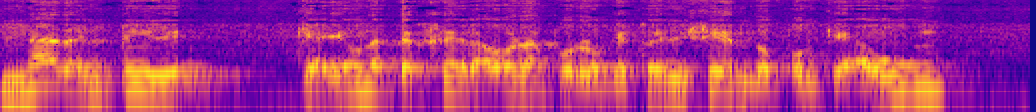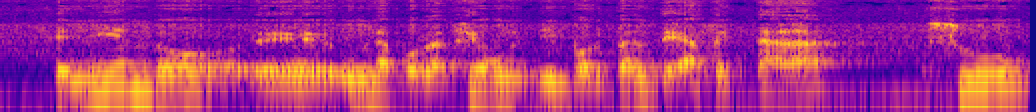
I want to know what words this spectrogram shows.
nada impide que haya una tercera ola por lo que estoy diciendo, porque aún teniendo eh, una población importante afectada, su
